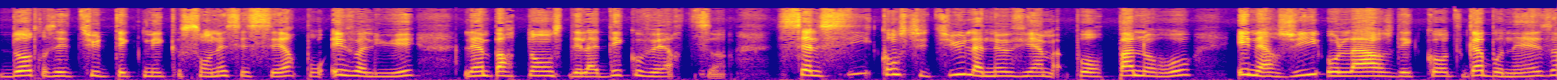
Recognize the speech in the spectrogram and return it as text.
D'autres études techniques sont nécessaires pour évaluer l'importance de la découverte. Celle-ci constitue la neuvième pour Panoro Énergie au large des côtes gabonaises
